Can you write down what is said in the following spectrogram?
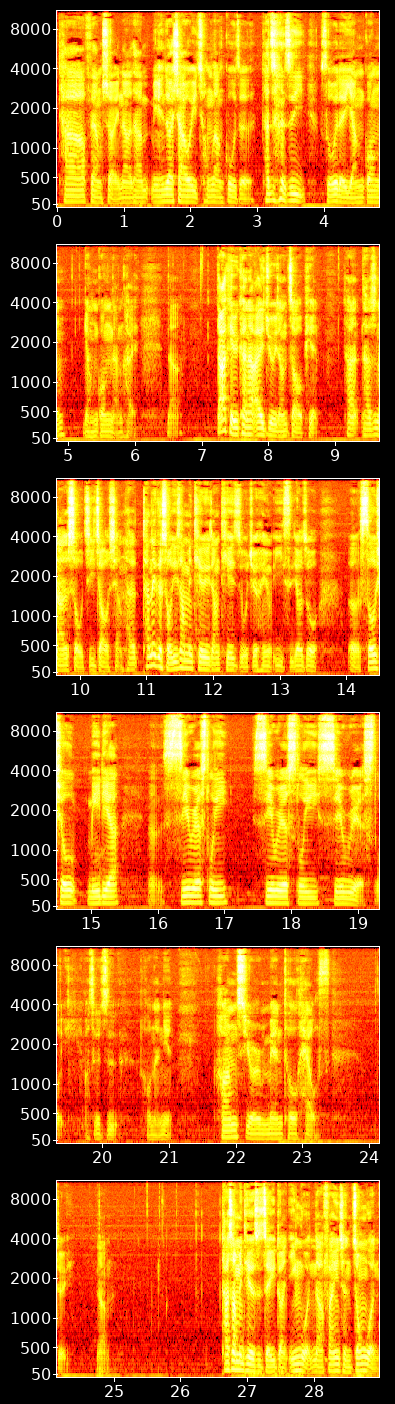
他非常帅，那他每天都在夏威夷冲浪，过着他真的是所谓的阳光阳光男孩。那大家可以去看他 I G 有一张照片，他他是拿着手机照相，他他那个手机上面贴了一张贴纸，我觉得很有意思，叫做。呃，social media，呃，seriously，seriously，seriously，啊，这个字好难念，harms your mental health。对，那它上面贴的是这一段英文，那翻译成中文，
